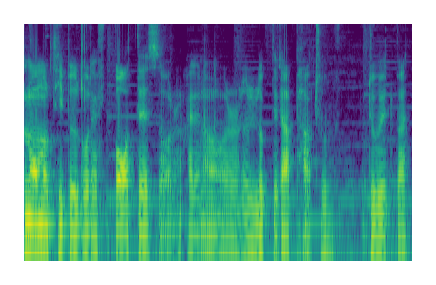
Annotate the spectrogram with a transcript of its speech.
normal people would have bought this or I don't know, or looked it up how to do it, but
